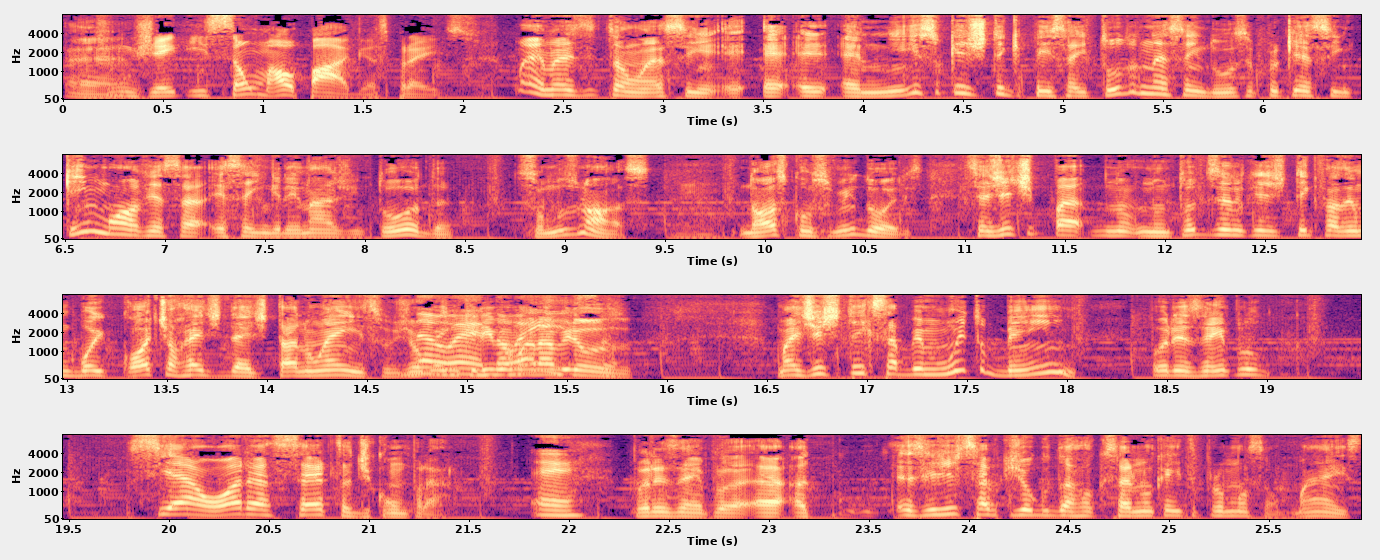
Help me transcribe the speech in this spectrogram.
É. De um jeito. E são mal pagas pra isso. Mas, mas então, é assim, é, é- é nisso que a gente tem que pensar em tudo nessa indústria, porque assim, quem move essa, essa engrenagem toda somos nós. Nós, consumidores. Se a gente. Não, não tô dizendo que a gente tem que fazer um boicote ao Red Dead, tá? Não é isso. O jogo Não, é é, incrível, é maravilhoso. Mas a gente tem que saber muito bem, por exemplo, se é a hora certa de comprar. É. Por exemplo, a, a- a gente sabe que jogo da Rockstar nunca entra em promoção, mas.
